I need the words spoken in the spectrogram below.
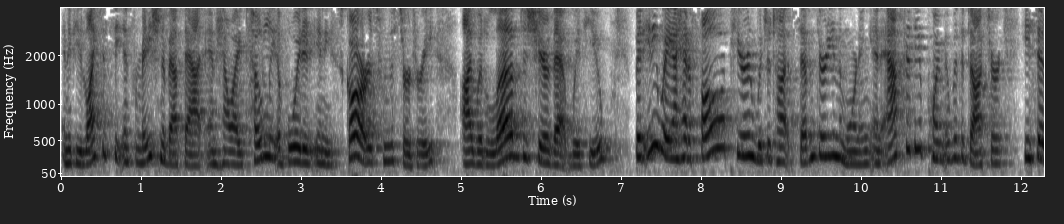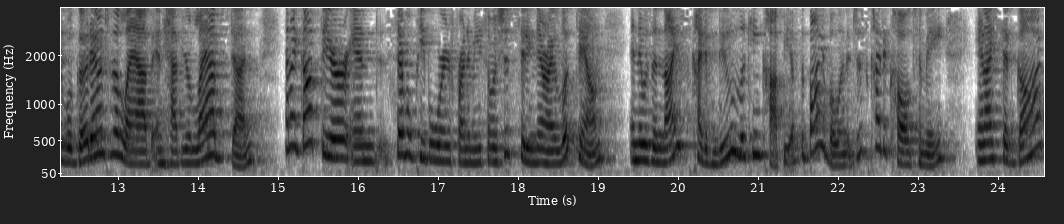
And if you'd like to see information about that and how I totally avoided any scars from the surgery, I would love to share that with you. But anyway, I had a follow-up here in Wichita at 7.30 in the morning. And after the appointment with the doctor, he said, well, go down to the lab and have your labs done. And I got there and several people were in front of me. So I was just sitting there and I looked down and there was a nice kind of new looking copy of the Bible. And it just kind of called to me. And I said, God,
